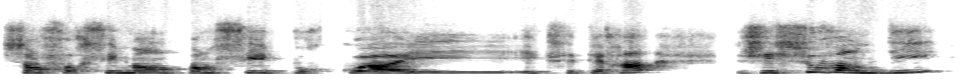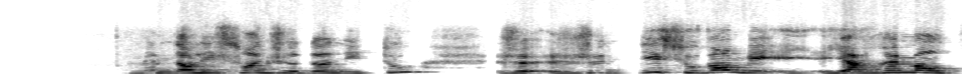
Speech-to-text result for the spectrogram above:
sans forcément penser pourquoi, et, etc. J'ai souvent dit, même dans les soins que je donne et tout, je, je dis souvent, mais il y a vraiment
